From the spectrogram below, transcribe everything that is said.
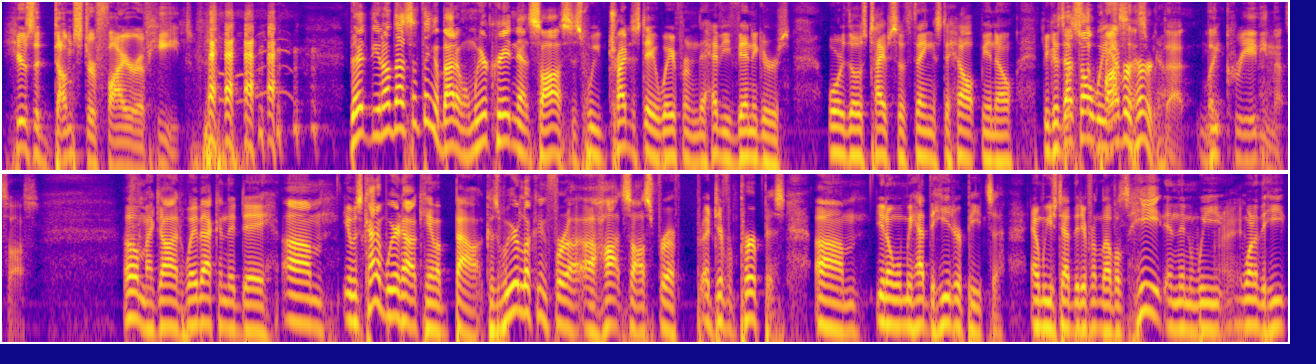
here's a dumpster fire of heat. That you know that's the thing about it. When we were creating that sauce, is we tried to stay away from the heavy vinegars or those types of things to help. You know, because that's What's the all we ever heard. that, like creating that sauce. Oh my God! Way back in the day, um, it was kind of weird how it came about because we were looking for a, a hot sauce for a, a different purpose. Um, you know, when we had the heater pizza, and we used to have the different levels of heat, and then we Right. one of the heat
